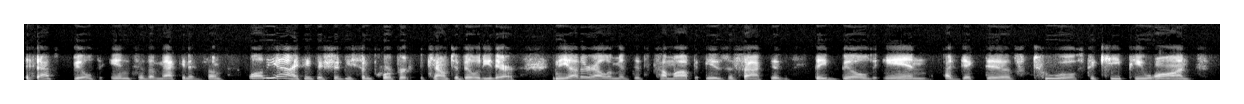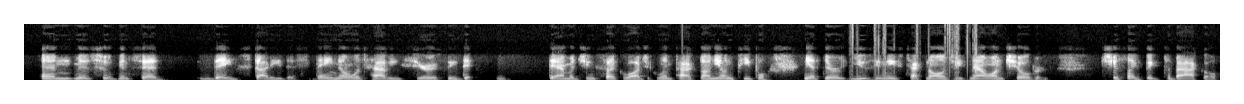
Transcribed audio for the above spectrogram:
If that's built into the mechanism, well, yeah, I think there should be some corporate accountability there. And the other element that's come up is the fact that they build in addictive tools to keep you on. And Ms. Haugen said they study this. They know it's having seriously da- damaging psychological impact on young people, yet they're using these technologies now on children. It's just like big tobacco.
